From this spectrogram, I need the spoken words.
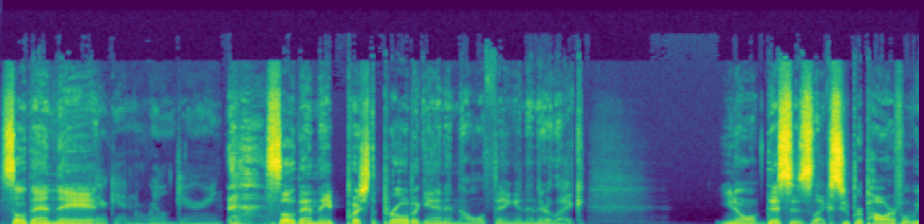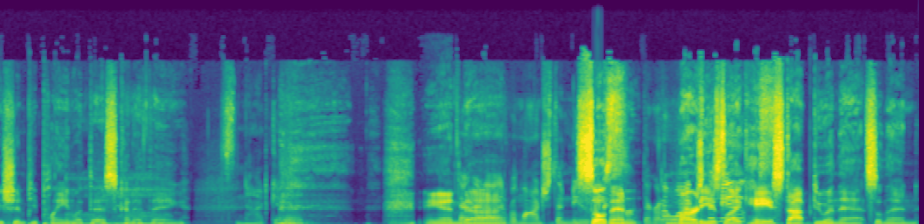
So then Ooh, they they're getting real daring. so then they push the probe again and the whole thing and then they're like you know this is like super powerful. We shouldn't be playing with Oh, this kind of thing. It's not good. and They're uh, gonna launch the nukes. so then they're gonna launch the marty's like hey stop doing that so then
